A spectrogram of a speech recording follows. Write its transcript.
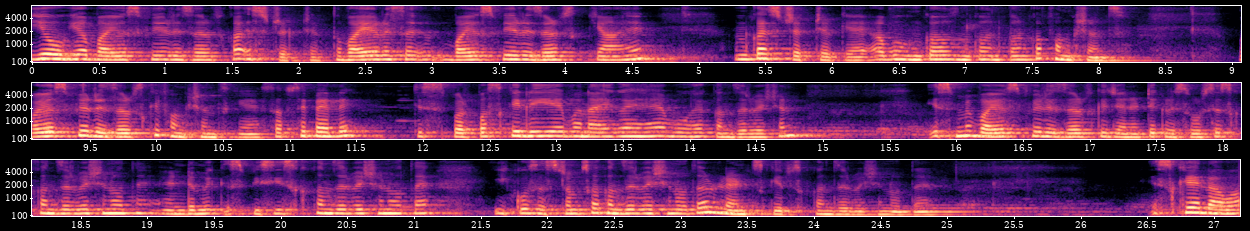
ये हो गया बायोस्फीयर रिज़र्व का स्ट्रक्चर तो बायो बायोस्फीयर रिज़र्व क्या है? उनका स्ट्रक्चर क्या है? अब उनका उनका उनका उनका फ़ंक्शंस बायोस्फीयर रिजर्व्स के फ़ंक्शंस क्या हैं? सबसे पहले, जिस पर्पस के लिए बनाए गए हैं, वो है कंजर्वेशन इसमें बायोस्फीयर रिज़र्व के जेनेटिक रिसोर्सेज का कंजर्वेशन होता है एंडेमिक स्पीसीज़ का कंजर्वेशन होता है इकोसिस्टम्स का कंजर्वेशन होता है और लैंडस्केप्स का कंजर्वेशन होता है। इसके अलावा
